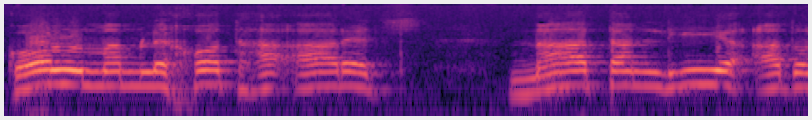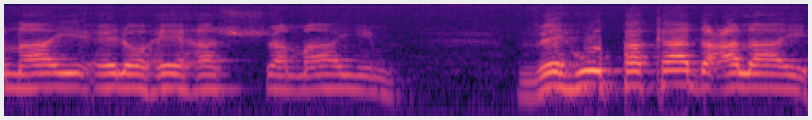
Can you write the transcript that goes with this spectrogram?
כל ממלכות הארץ נתן לי אדוני אלוהי השמיים, והוא פקד עלי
